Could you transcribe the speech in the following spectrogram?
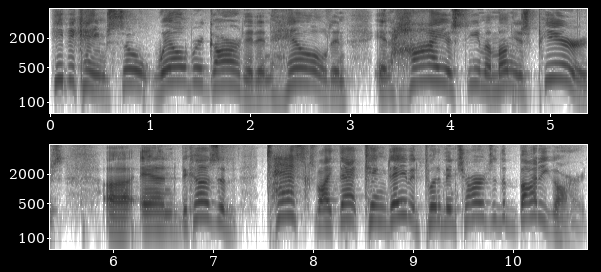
He became so well regarded and held in, in high esteem among his peers. Uh, and because of tasks like that, King David put him in charge of the bodyguard.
